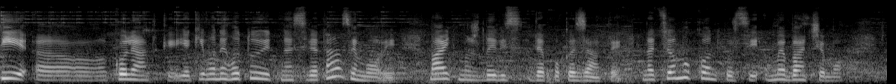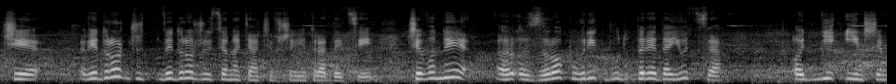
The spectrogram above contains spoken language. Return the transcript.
ті е, колядки, які вони готують на свята зимові, мають можливість де показати. На цьому конкурсі ми бачимо, чи відроджу- відроджуються на Тячівщині традиції, чи вони з року в рік будуть передаються одні іншим.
